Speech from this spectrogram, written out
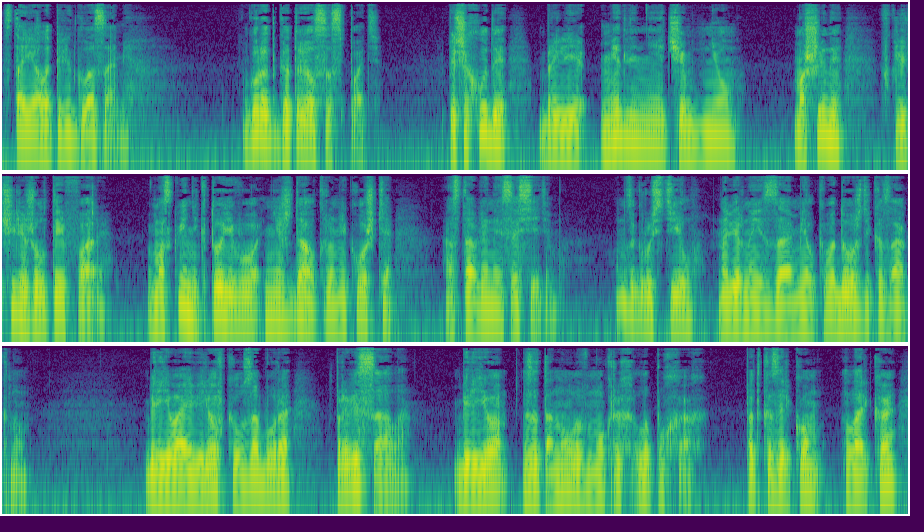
стояла перед глазами. Город готовился спать. Пешеходы брели медленнее, чем днем. Машины включили желтые фары. В Москве никто его не ждал, кроме кошки, оставленной соседям. Он загрустил, наверное, из-за мелкого дождика за окном. Бельевая веревка у забора провисала. Белье затонуло в мокрых лопухах. Под козырьком ларька –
